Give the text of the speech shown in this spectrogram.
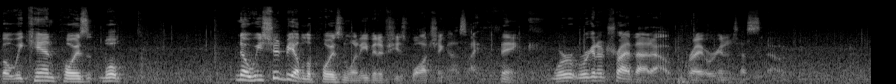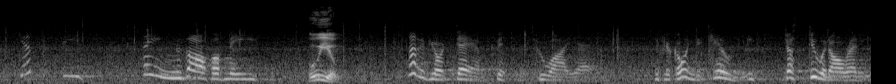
But we can poison. Well, no, we should be able to poison one even if she's watching us. I think we're we're gonna try that out, right? We're gonna test it out. These things off of me. Who you? None of your damn business who I am. If you're going to kill me, just do it already.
